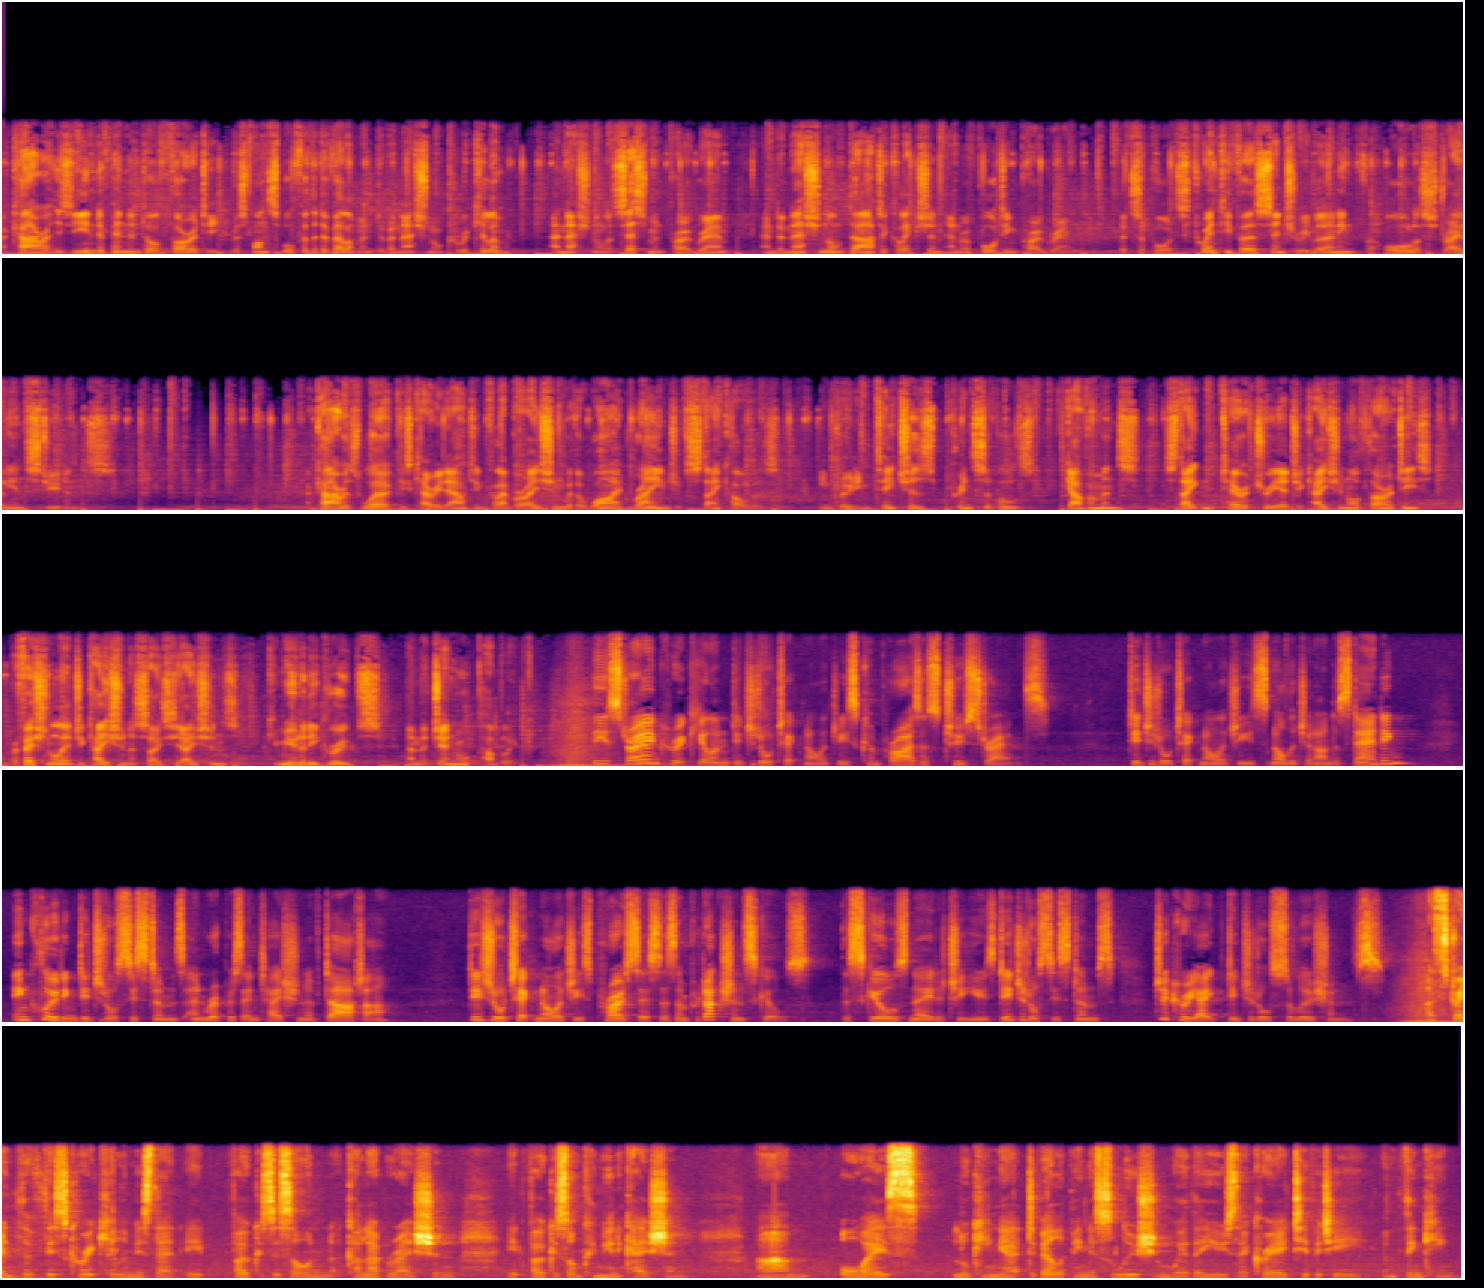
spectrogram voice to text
ACARA is the independent authority responsible for the development of a national curriculum, a national assessment program and a national data collection and reporting program that supports 21st century learning for all Australian students. ACARA's work is carried out in collaboration with a wide range of stakeholders, including teachers, principals, governments, state and territory education authorities, professional education associations, community groups and the general public. The Australian Curriculum Digital Technologies comprises two strands. Digital Technologies Knowledge and Understanding, including digital systems and representation of data, Digital Technologies Processes and Production Skills, the skills needed to use digital systems to create digital solutions. A strength of this curriculum is that it focuses on collaboration, it focuses on communication, um, always looking at developing a solution where they use their creativity and thinking.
